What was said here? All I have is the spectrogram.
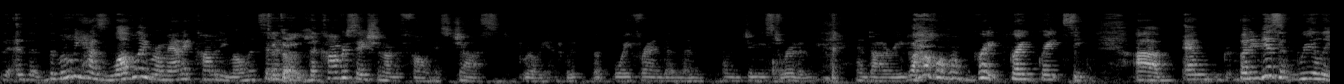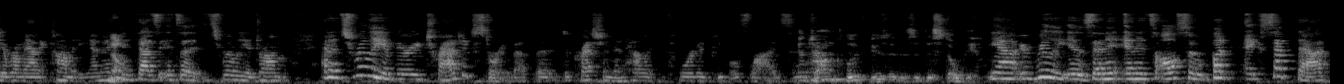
The, the, the movie has lovely romantic comedy moments in It it. the conversation on the phone is just brilliant with the boyfriend and then and Jimmy Stewart and, and Donna Reed. Oh, great, great, great scene. Um, and but it isn't really a romantic comedy, and I No. think that's it's a it's really a drama, and it's really a very tragic story about the depression and how it thwarted people's lives. And how- John Clute views it as a dystopia. yeah, it really is, and it, and it's also, but except that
